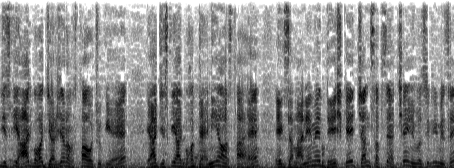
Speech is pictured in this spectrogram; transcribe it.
जिसकी आज बहुत जर्जर अवस्था हो चुकी है, या जिसकी आज बहुत दयनीय अवस्था है, एक जमाने में देश के चंद सबसे अच्छे यूनिवर्सिटी में से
